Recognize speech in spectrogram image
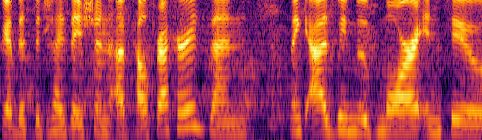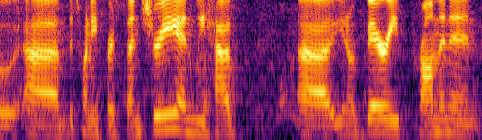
we had this digitization of health records and I think as we move more into um, the 21st century and we have uh, you know very prominent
